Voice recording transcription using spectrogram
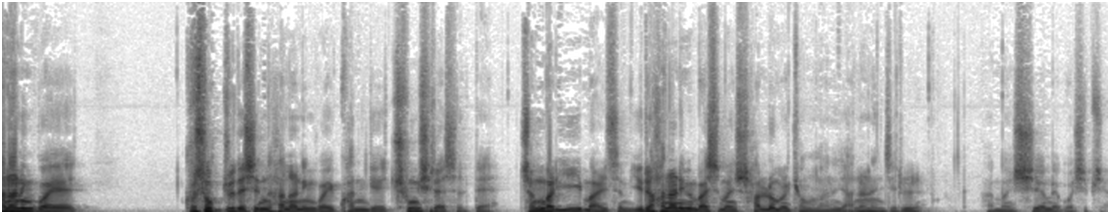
하나님과의 구속주 되신 하나님과의 관계에 충실했을 때 정말 이 말씀, 이런 하나님의 말씀한 샬롬을 경험하느냐 안 하는지를 한번 시험해 보십시오.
